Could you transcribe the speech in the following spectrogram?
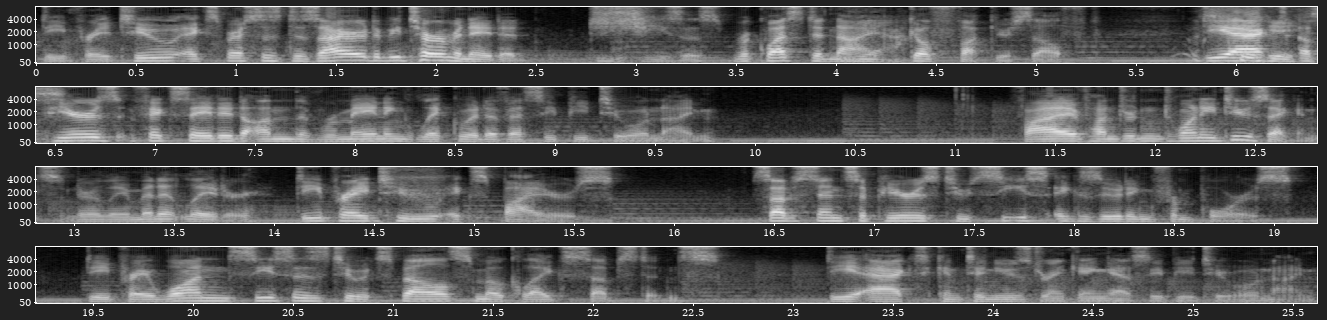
Deep Prey 2 expresses desire to be terminated. Jesus. Request denied. Yeah. Go fuck yourself. Deact appears fixated on the remaining liquid of SCP 209. 522 seconds, nearly a minute later. Deep Prey 2 expires. Substance appears to cease exuding from pores. Deep Prey 1 ceases to expel smoke like substance. Deact continues drinking SCP 209.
